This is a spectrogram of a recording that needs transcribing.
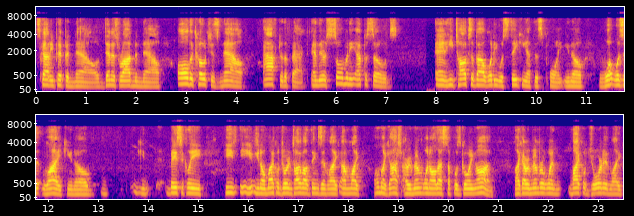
Scottie Pippen now, Dennis Rodman now, all the coaches now after the fact. And there's so many episodes. And he talks about what he was thinking at this point. You know, what was it like? You know, basically, he, he, you know, Michael Jordan talking about things and like, I'm like, oh my gosh, I remember when all that stuff was going on. Like I remember when Michael Jordan like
